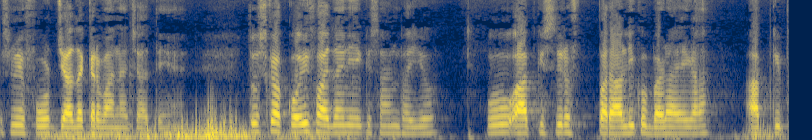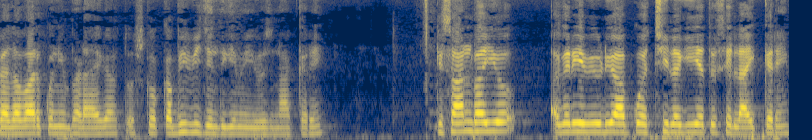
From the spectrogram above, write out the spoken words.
उसमें फोट ज़्यादा करवाना चाहते हैं तो उसका कोई फ़ायदा नहीं है किसान भाइयों। वो आपकी सिर्फ़ पराली को बढ़ाएगा, आपकी पैदावार को नहीं बढ़ाएगा तो उसको कभी भी ज़िंदगी में यूज़ ना करें। किसान भाइयों, अगर ये वीडियो आपको अच्छी लगी है तो इसे लाइक करें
